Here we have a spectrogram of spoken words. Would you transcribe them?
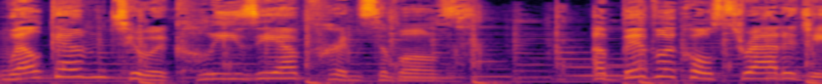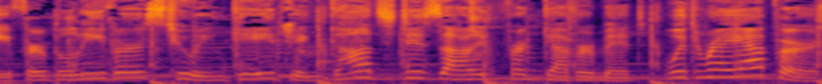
Welcome to Ecclesia Principles, a biblical strategy for believers to engage in God's design for government with Ray Eppard.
